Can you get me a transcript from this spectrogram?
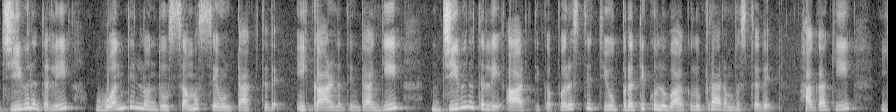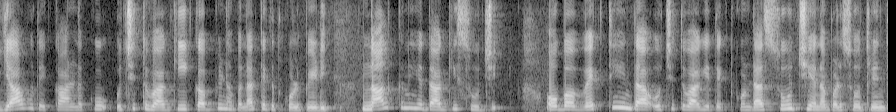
ಜೀವನದಲ್ಲಿ ಒಂದಿಲ್ಲೊಂದು ಸಮಸ್ಯೆ ಉಂಟಾಗ್ತದೆ. ಈ ಕಾರಣದಿಂದಾಗಿ ಜೀವನದಲ್ಲಿ ಆರ್ಥಿಕ ಪರಿಸ್ಥಿತಿಯು ಪ್ರತಿಕೂಲವಾಗಲು ಪ್ರಾರಂಭಿಸ್ತದೆ. ಹಾಗಾಗಿ ಯಾವುದೇ ಕಾರಣಕ್ಕೂ ಉಚಿತವಾಗಿ ಕಬ್ಬಿಣವನ್ನು ತೆಗೆದುಕೊಳ್ಬೇಡಿ. ನಾಲ್ಕನೆಯದಾಗಿ ಸೂಜಿ. ಒಬ್ಬ ವ್ಯಕ್ತಿಯಿಂದ ಉಚಿತವಾಗಿ ತೆಗೆದುಕೊಂಡ ಸೂಜಿಯನ್ನು ಬಳಸೋದ್ರಿಂದ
